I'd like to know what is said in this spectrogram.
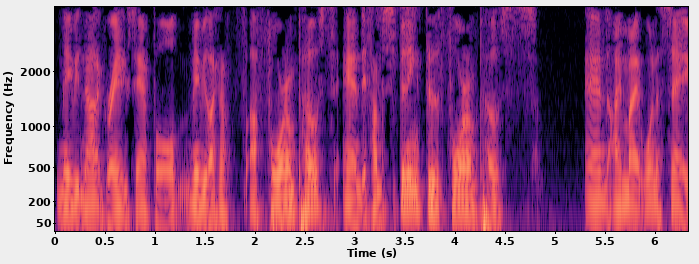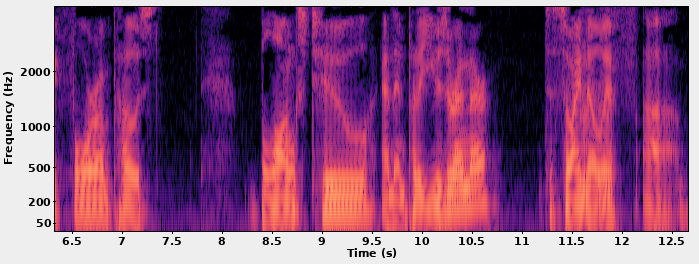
maybe not a great example, maybe like a, a forum post, and if I'm spinning through the forum posts, and I might want to say forum post belongs to, and then put a user in there, just so I know Mhm. if, um,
